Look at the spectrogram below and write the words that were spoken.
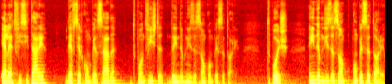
ela é deficitária, deve ser compensada do ponto de vista da indemnização compensatória. Depois, a indemnização compensatória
